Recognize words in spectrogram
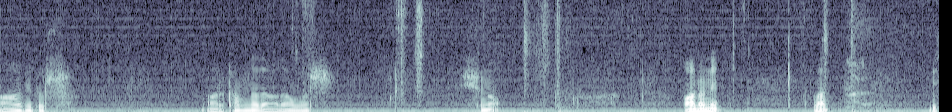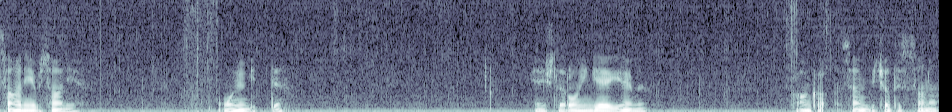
Abi dur. Arkamda da adam var. Şunu Ananı Lan Bir saniye bir saniye Oyun gitti Gençler oyun GG mi? Kanka sen bir çatışsana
